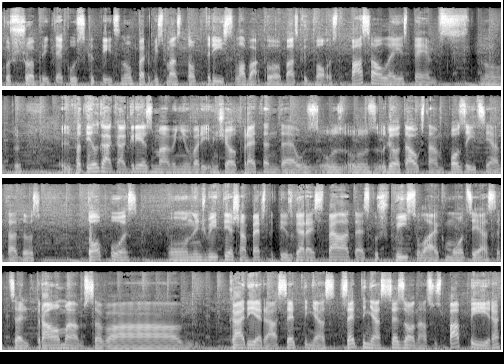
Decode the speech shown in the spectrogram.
kurš šobrīd tiek uzskatīts nu, par vismaz top 3 labāko basketbolistu pasaulē. Iespējams, nu, tur, pat ilgākā griezumā var, viņš jau pretendē uz, uz, uz ļoti augstām pozīcijām, tādos topos. Un viņš bija tiešām perspektīvas garais spēlētājs, kurš visu laiku mocījās ar ceļu traumām savā karjerā, septiņās, septiņās sezonās uz papīra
